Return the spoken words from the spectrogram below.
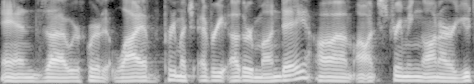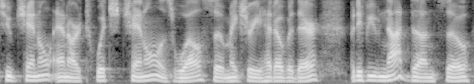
and uh, we record it live pretty much every other Monday, um, on streaming on our YouTube channel and our Twitch channel as well. So make sure you head over there. But if you've not done so,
